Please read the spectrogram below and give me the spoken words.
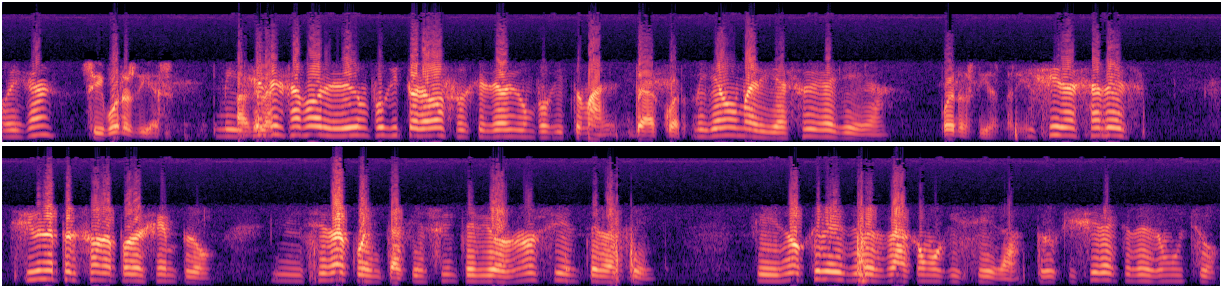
Oiga. Sí, buenos días. Me el favor, le doy un poquito la voz porque le oigo un poquito mal. De acuerdo. Me llamo María, soy gallega. Buenos días, María. Quisiera saber si una persona, por ejemplo, mm, se da cuenta que en su interior no siente la fe, que no cree de verdad como quisiera, pero quisiera creer mucho,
